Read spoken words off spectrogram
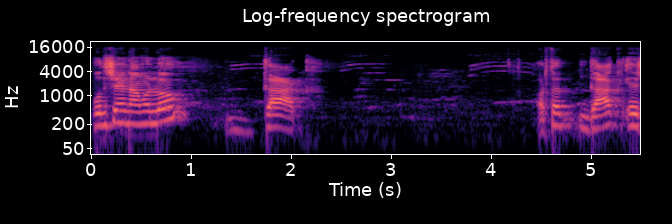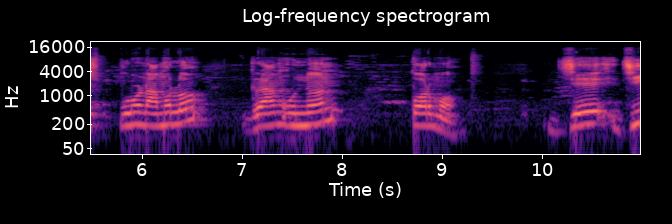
প্রতিষ্ঠানের নাম হলো গাক। অর্থাৎ গাক এর পুরো নাম হলো গ্রাম উন্নয়ন কর্ম জে জি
